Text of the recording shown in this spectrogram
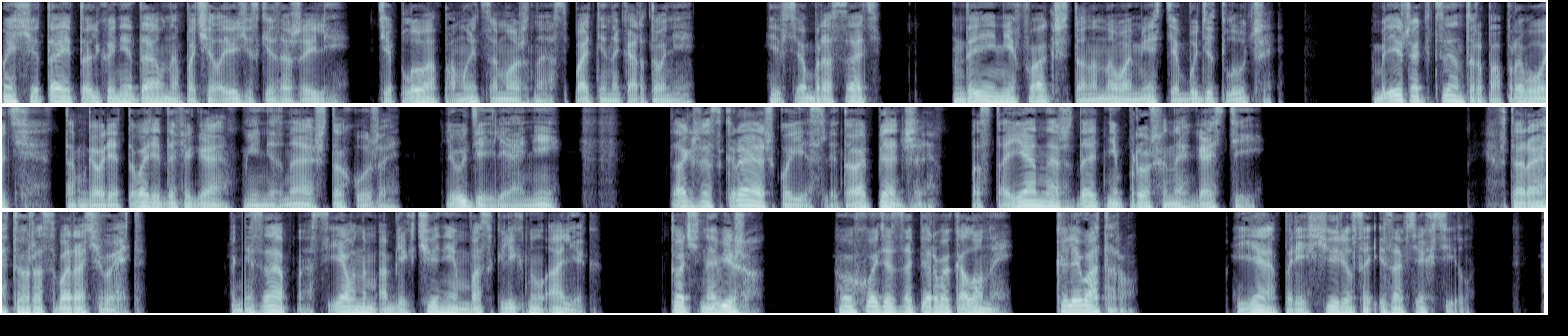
Мы, считай, только недавно по-человечески зажили. Тепло, помыться можно, спать не на картоне. И все бросать. Да и не факт, что на новом месте будет лучше. Ближе к центру попробовать, там, говорят, твари дофига, и не знаю, что хуже, люди или они. Также с краешку, если, то опять же, постоянно ждать непрошенных гостей. Вторая тоже сворачивает. Внезапно, с явным облегчением воскликнул Олег. «Точно вижу. Уходят за первой колонной. К элеватору». Я прищурился изо всех сил.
